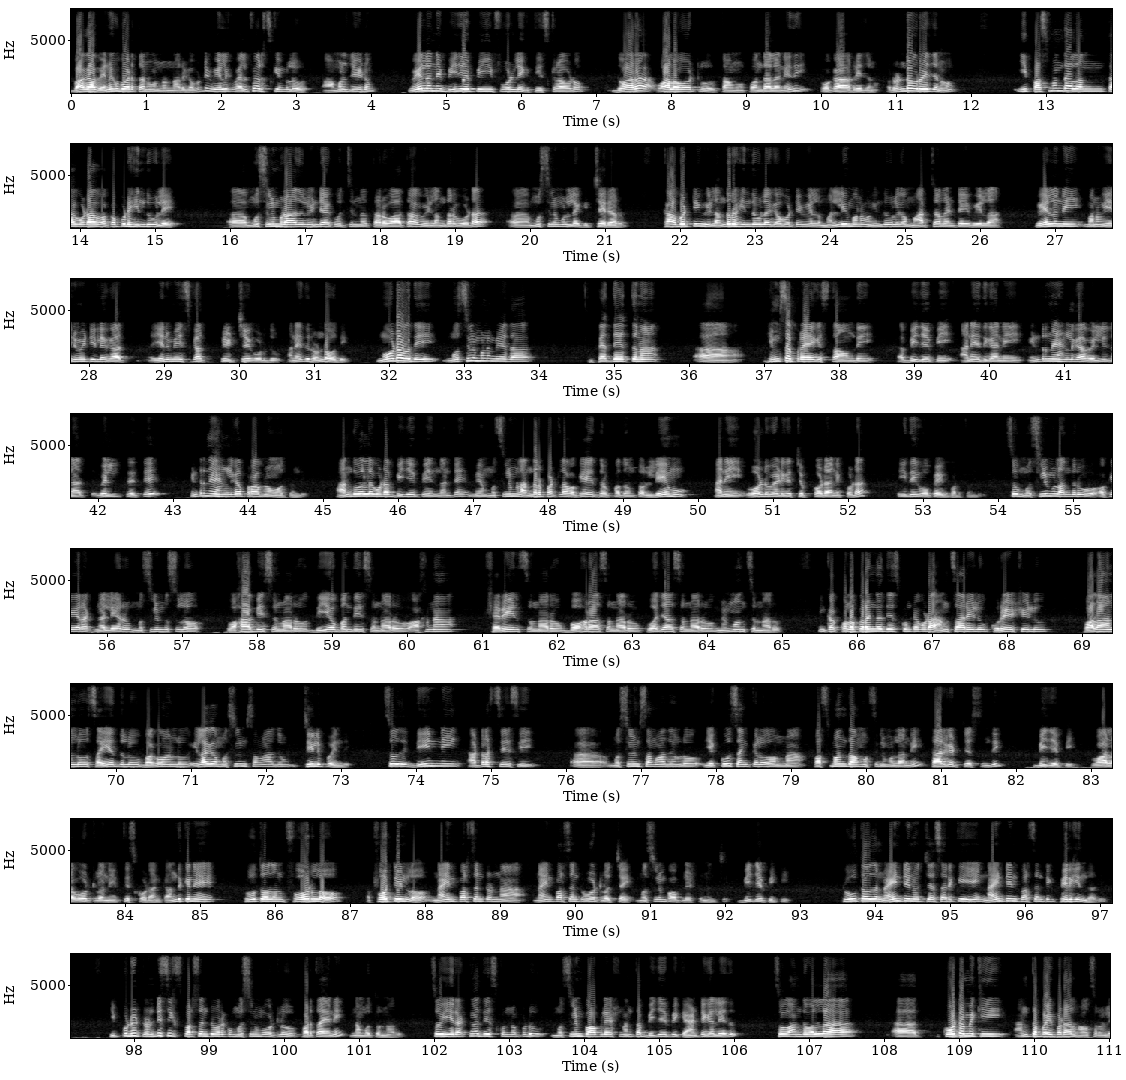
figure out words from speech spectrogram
బాగా వెనుకబడతను ఉన్నారు కాబట్టి వీళ్ళకి వెల్ఫేర్ స్కీములు అమలు చేయడం వీళ్ళని బీజేపీ ఫోల్డ్లోకి తీసుకురావడం ద్వారా వాళ్ళ ఓట్లు తాము పొందాలనేది ఒక రీజను రెండవ రీజను ఈ పస్మందాలంతా కూడా ఒకప్పుడు హిందువులే. ముస్లిం రాజులు ఇండియాకు వచ్చిన తర్వాత వీళ్ళందరూ కూడా ముస్లింలకి ముస్లిముల్లోకి చేరారు. కాబట్టి వీళ్ళందరూ హిందువులే కాబట్టి వీళ్ళు మళ్ళీ మనం హిందువులుగా మార్చాలంటే వీళ్ళ వీళ్ళని మనం ఎనిమిటీలుగా ఎనిమీస్గా ట్రీట్ చేయకూడదు అనేది రెండవది. మూడవది ముస్లింల మీద పెద్ద ఎత్తున హింస ప్రయోగిస్తూ ఉంది బీజేపీ అనేది కానీ ఇంటర్నేషనల్గా వెళ్ళిన వెళ్తే ఇంటర్నేషనల్గా ప్రాబ్లం అవుతుంది. అందువల్ల కూడా బీజేపీ ఏంటంటే మేము ముస్లింలు అందరి పట్ల ఒకే దృక్పథంతో లేము అని వరల్డ్ వైడ్గా చెప్పుకోవడానికి కూడా ఇది ఉపయోగపడుతుంది. సో ముస్లింలు అందరూ ఒకే రకంగా లేరు. ముస్లిమ్స్లో వహాబీస్ ఉన్నారు దియోబందీస్ ఉన్నారు అహ్నా షరీన్స్ ఉన్నారు బోహరాస్ ఉన్నారు కోజాస్ ఉన్నారు మిమ్మన్స్ ఉన్నారు. ఇంకా కులపరంగా తీసుకుంటే కూడా అన్సారీలు కురేషీలు పలాన్లు సయ్యద్దులు భగవాన్లు ఇలాగ ముస్లిం సమాజం చీలిపోయింది. సో దీన్ని అడ్రస్ చేసి ముస్లిం సమాజంలో ఎక్కువ సంఖ్యలో ఉన్న పస్మందా ముస్లింలని టార్గెట్ చేస్తుంది బీజేపీ వాళ్ళ ఓట్లని తీసుకోవడానికి. అందుకనే టూ థౌజండ్ ఫోర్లో ఫోర్టీన్లో నైన్ పర్సెంట్ ఉన్న నైన్ పర్సెంట్ ఓట్లు వచ్చాయి ముస్లిం పాపులేషన్ నుంచి బీజేపీకి. టూ థౌజండ్ నైన్టీన్ వచ్చేసరికి నైన్టీన్ పర్సెంట్కి పెరిగింది అది. ఇప్పుడు ట్వంటీ సిక్స్ పర్సెంట్ వరకు ముస్లిం ఓట్లు పడతాయని నమ్ముతున్నారు. సో ఈ రకంగా తీసుకున్నప్పుడు ముస్లిం పాపులేషన్ అంతా బీజేపీకి యాంటీగా లేదు. సో అందువల్ల కూటమికి అంత భయపడాల్సిన అవసరం లేదు.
